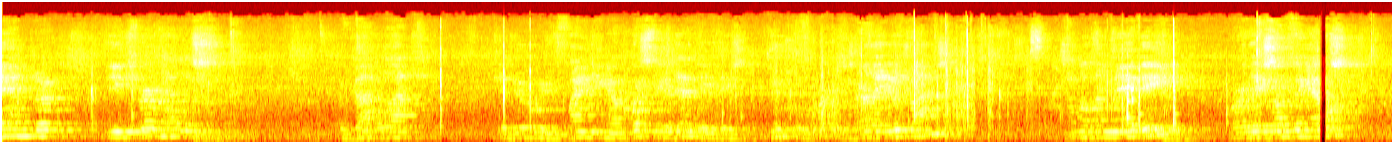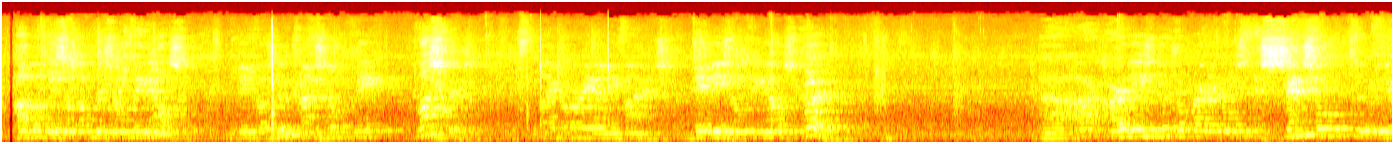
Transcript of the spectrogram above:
And uh, the experimentalists have got a lot to do in finding out what's the identity of these neutral particles. Are they neutrons? Some of them may be. Are they something else? Probably some of them are something else, because neutrons don't make clusters like Oriani finds. Maybe something else could. Uh, are, are these neutral particles essential to the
